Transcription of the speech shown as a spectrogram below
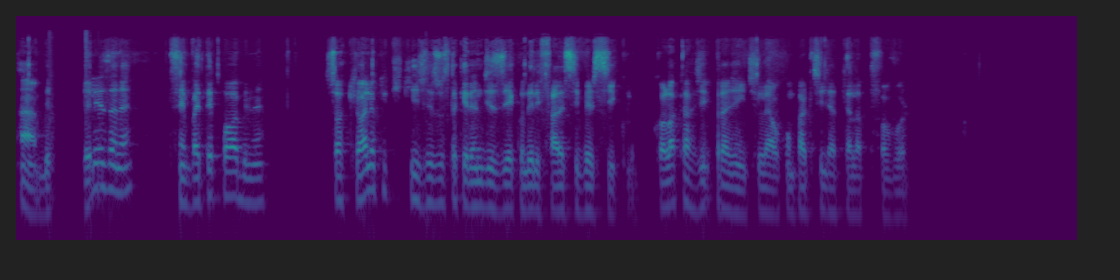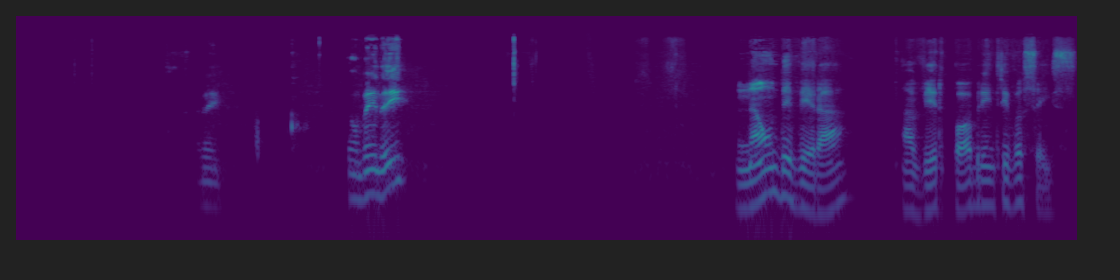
ah, beleza, né? Sempre vai ter pobre, né? Só que olha o que, que Jesus está querendo dizer quando ele fala esse versículo. Coloca para a gente, Léo. Compartilha a tela, por favor. Peraí. Estão vendo aí? Não deverá haver pobre entre vocês,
